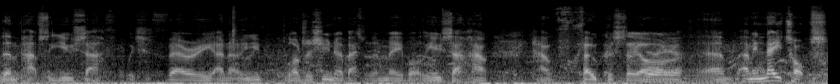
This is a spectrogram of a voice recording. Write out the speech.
than perhaps the USAF, which is very. I know you, Rogers, you know better than me, but the USAF, how how focused they are. Um, I mean, NATOPS,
